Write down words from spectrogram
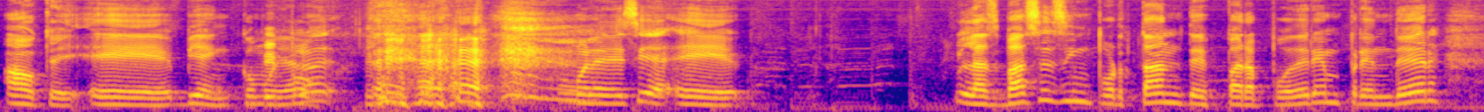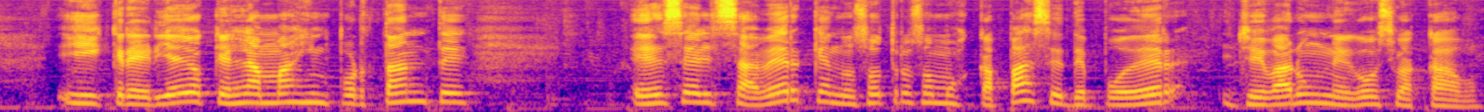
Ah, ok. eh, bien, como, ya lo- como le decía, eh, las bases importantes para poder emprender, y creería yo que es la más importante, es el saber que nosotros somos capaces de poder llevar un negocio a cabo.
